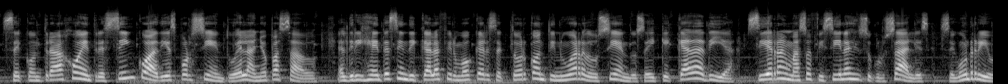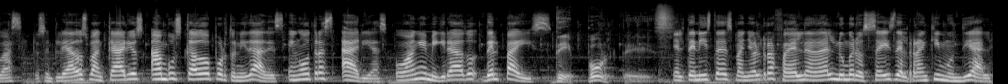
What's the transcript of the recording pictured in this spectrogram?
se contrajo entre 5 a 10% el año pasado. El dirigente sindical afirmó que el sector continúa reduciéndose y que cada día cierran más oficinas y sucursales. Según Rivas, los empleados bancarios han buscado oportunidades en otras áreas o han emigrado del país. Deportes. El tenista español Rafael Nadal, número 6 del ranking mundial,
